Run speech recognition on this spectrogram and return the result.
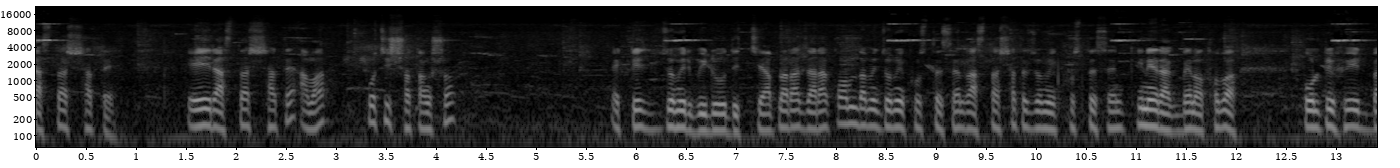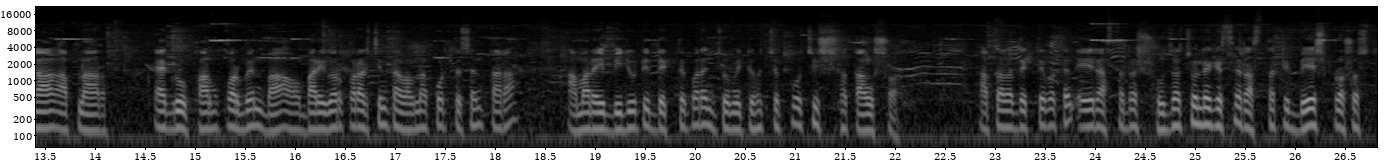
রাস্তার সাথে, এই রাস্তার সাথে আমার পঁচিশ শতাংশ একটি জমির ভিডিও দিচ্ছি। আপনারা যারা কম দামে জমি খুঁজতেছেন, রাস্তার সাথে জমি খুঁজতেছেন, কিনে রাখবেন অথবা পোলট্রি ফিড বা আপনার অ্যাগ্রো ফার্ম করবেন বা বাড়িঘর করার চিন্তা ভাবনা করতেছেন, তারা আমার এই ভিডিওটি দেখতে পারেন। জমিটি হচ্ছে পঁচিশ শতাংশ। আপনারা দেখতে পাচ্ছেন, এই রাস্তাটা সোজা চলে গেছে। রাস্তাটি বেশ প্রশস্ত।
